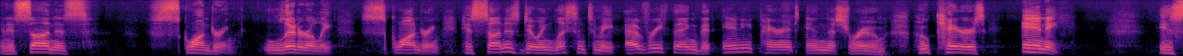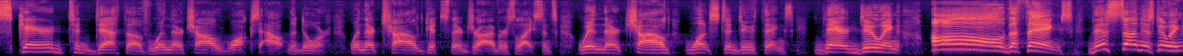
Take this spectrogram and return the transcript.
And his son is squandering, literally squandering. His son is doing, listen to me, everything that any parent in this room who cares any is scared to death of when their child walks out the door, when their child gets their driver's license, when their child wants to do things. They're doing all the things. This son is doing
